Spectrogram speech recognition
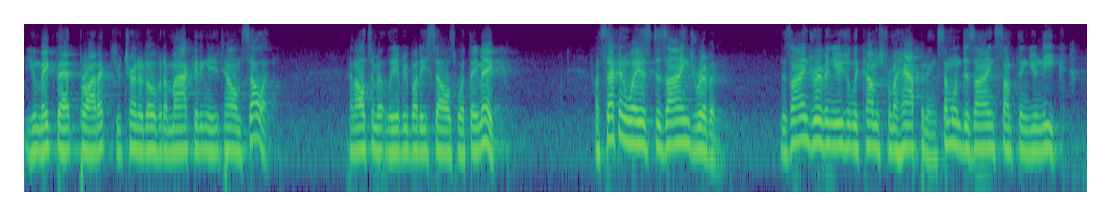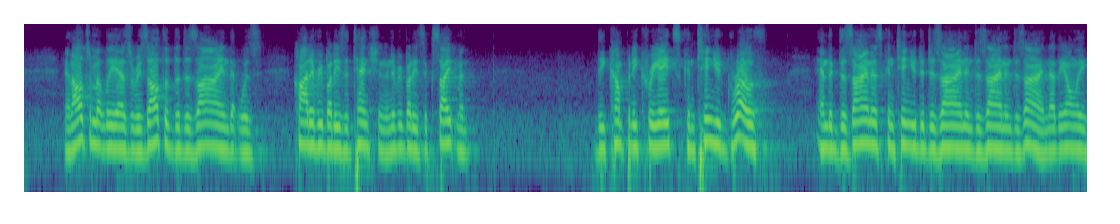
you make that product, you turn it over to marketing, and you tell them sell it. And ultimately, everybody sells what they make. A second way is design driven. Design driven usually comes from a happening. Someone designs something unique. And ultimately, as a result of the design that was caught everybody's attention and everybody's excitement, the company creates continued growth and the designers continue to design and design and design. Now, the only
